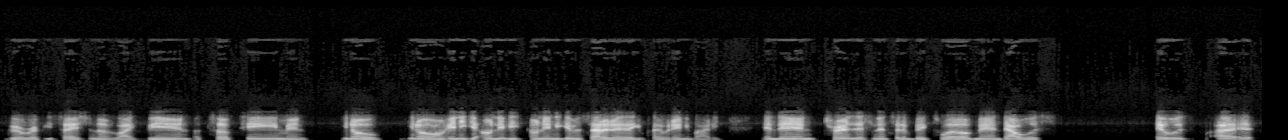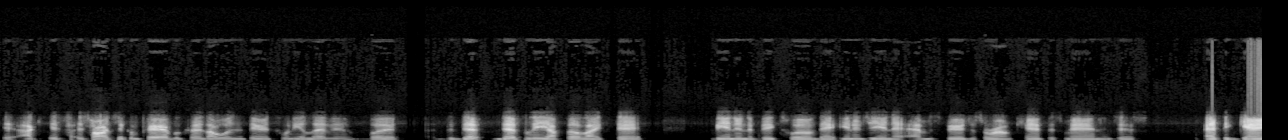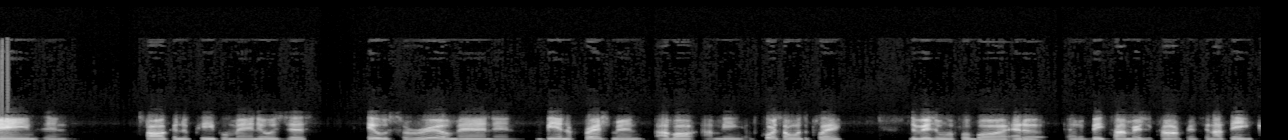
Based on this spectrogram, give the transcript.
good reputation of like being a tough team, and you know, you know, on any on any on any given Saturday they can play with anybody. And then transitioning to the Big Twelve, man, that was it was uh, it, it, I, it's it's hard to compare because I wasn't there in 2011, but de- definitely I felt like that being in the Big 12, that energy and that atmosphere just around campus, man, and just at the games and talking to people, man, it was just it was surreal, man. And being a freshman, I've all, I mean, of course, I want to play Division One football at a at a big time major conference, and I think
